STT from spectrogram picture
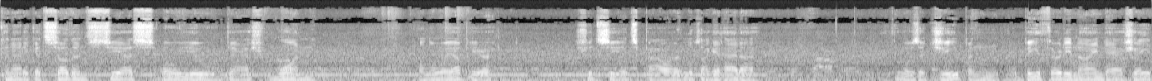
Connecticut Southern CSOU-1 on the way up here. Should see its power. It looks like it had a, I think it was a Jeep and a B39-8.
